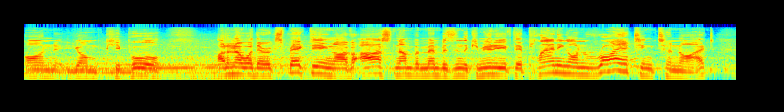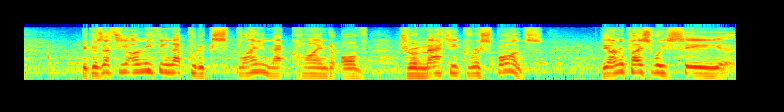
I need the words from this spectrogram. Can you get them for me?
on Yom Kippur. I don't know what they're expecting. I've asked number members in the community if they're planning on rioting tonight because that's the only thing that could explain that kind of dramatic response. The only place we see uh,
